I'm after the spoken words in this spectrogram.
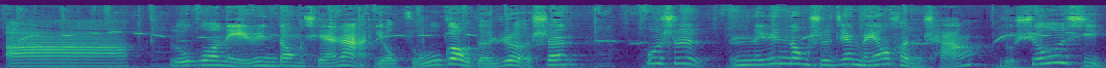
啊，如果你运动前啊有足够的热身，或是你运动时间没有很长，有休息，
